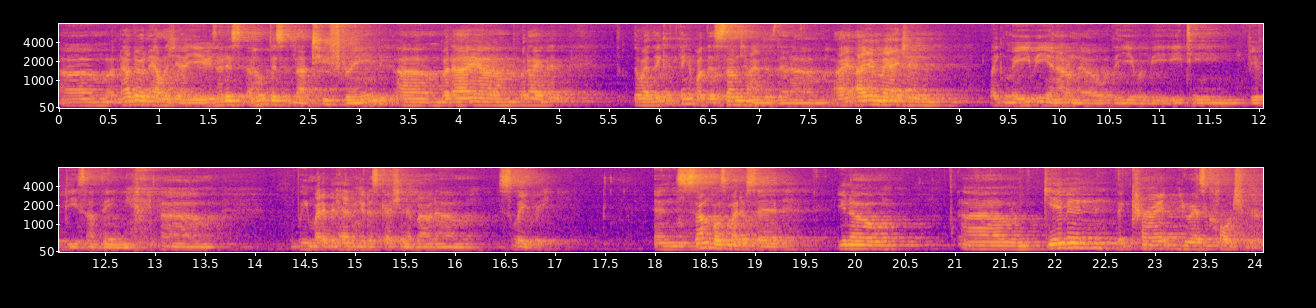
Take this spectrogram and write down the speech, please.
um, another analogy I use, and this, I hope this is not too strained, um, but I, um, but I, way I think, think about this sometimes is that I, I, imagine, like maybe, and I don't know, the year would be 1850 something, um, we might have been having a discussion about um, slavery. And some folks might have said, you know, given the current U.S. culture,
